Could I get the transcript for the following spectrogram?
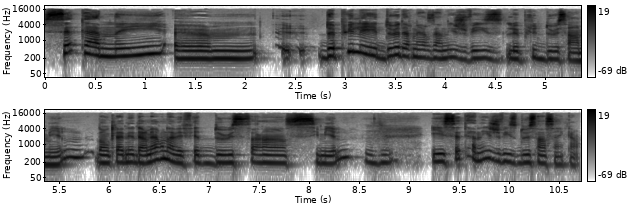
Cette année, euh, depuis les deux dernières années, je vise le plus de 200 000. Donc, l'année dernière, on avait fait 206 000. Mm-hmm. Et cette année, je vise 250.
